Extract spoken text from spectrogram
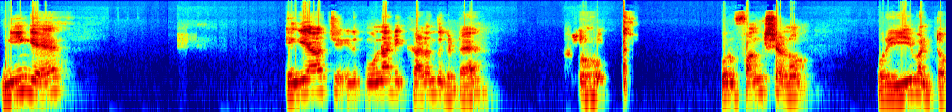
நீங்க எங்கேயாச்சும் இதுக்கு முன்னாடி கலந்துகிட்ட ஒரு ஃபங்க்ஷனோ ஒரு ஈவெண்ட்டோ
